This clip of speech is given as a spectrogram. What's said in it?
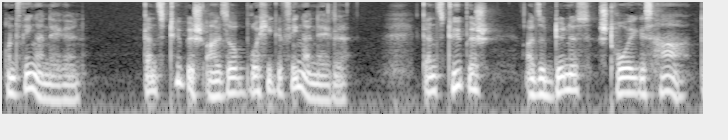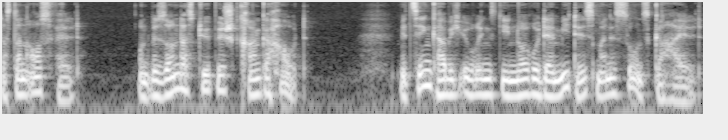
und Fingernägeln. Ganz typisch also brüchige Fingernägel. Ganz typisch also dünnes, strohiges Haar, das dann ausfällt. Und besonders typisch kranke Haut. Mit Zink habe ich übrigens die Neurodermitis meines Sohns geheilt.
